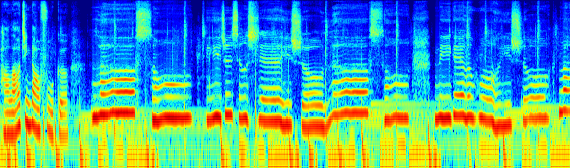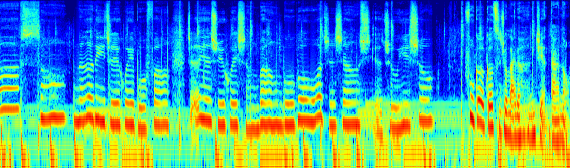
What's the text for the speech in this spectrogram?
好，然后进到副歌。Love song，一直想写一首 Love song，你给了我一首 Love song，那 DJ 会播放，这也许会上榜，不过我只想写出一首。副歌的歌词就来得很简单哦。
